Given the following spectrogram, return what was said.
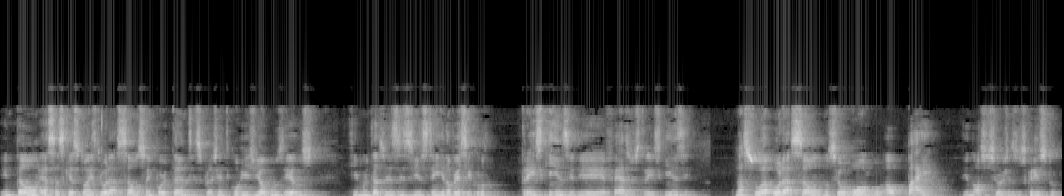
Então, essas questões de oração são importantes para a gente corrigir alguns erros que muitas vezes existem. E no versículo 3,15 de Efésios 3,15, na sua oração, no seu rogo ao Pai de nosso Senhor Jesus Cristo,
